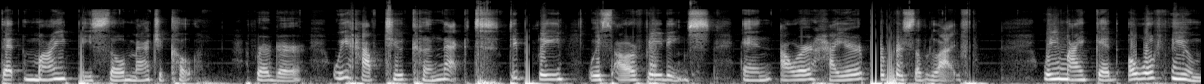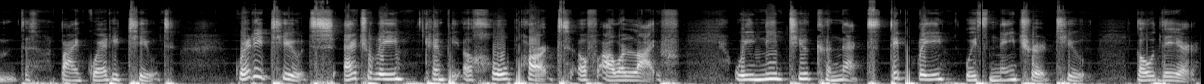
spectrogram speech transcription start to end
that might be so magical. Further, we have to connect deeply with our feelings and our higher purpose of life we might get overwhelmed by gratitude. Gratitude actually can be a whole part of our life. We need to connect deeply with nature too. Go there,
